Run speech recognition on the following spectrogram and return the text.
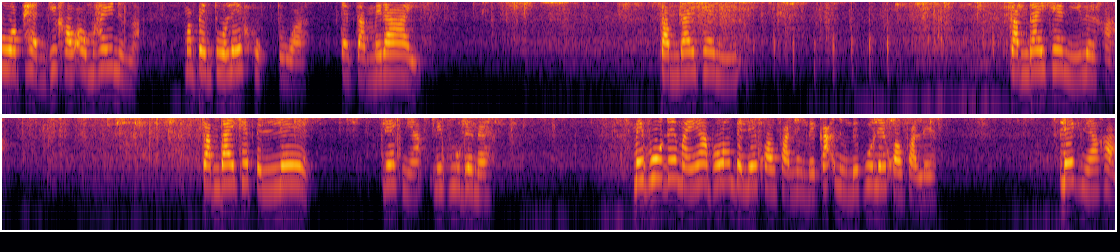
ตัวแผ่นที่เขาเอามาให้หนึ่งอะ มันเป็นตัวเลขหกตัว แต่จำไม่ได้ จำได้แค่นี้จำได้แค่นี้เลยค่ะจำได้แค่เป็นเลข เลขเนี้ย ไม่พูดได้ไหมไม่พูดได้ไหมอะเพราะมันเป็นเลขความฝันหนึ่งไม่กะหนึ่งไม่พูดเลขความฝันเลย เลขเนี้ยค่ะ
